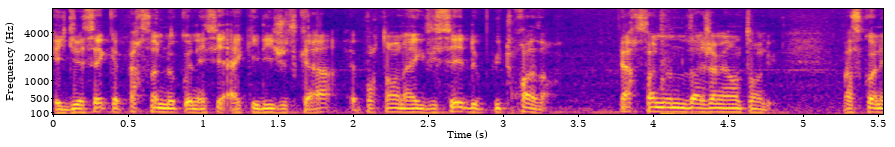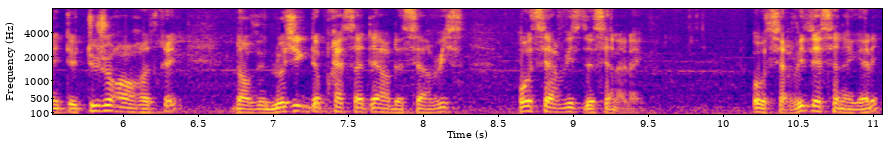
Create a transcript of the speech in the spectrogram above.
Et Dieu sait que personne ne connaissait Akili jusqu'à... Et pourtant, on a existé depuis trois ans. Personne ne nous a jamais entendus parce qu'on était toujours en retrait dans une logique de prestataire de service au service de Sénélec, au service des Sénégalais,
